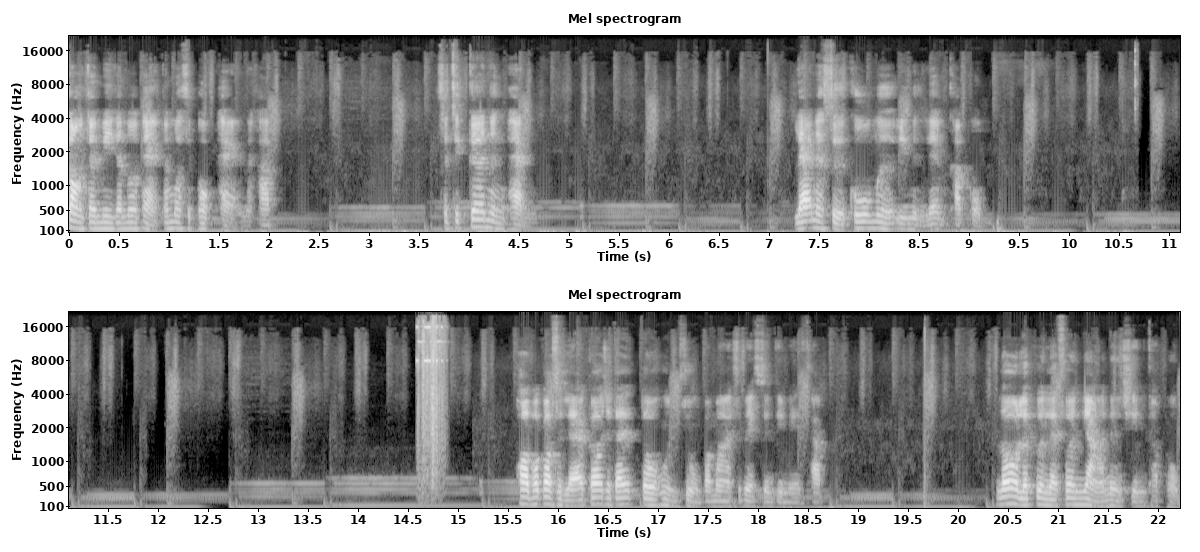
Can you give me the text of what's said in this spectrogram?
กล่องจะมีจำนวนแผงทั้งหมด 16 แผงนะครับ สติกเกอร์ 1 แผ่น และหนังสือคู่มืออีกหนึ่งเล่มครับผม พอประกอบเสร็จแล้วก็จะได้ตัวหุ่นสูงประมาณ 11เซนติเมตรครับ โล่และปืนไรเฟิลอย่างละหนึ่งชิ้นครับผม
